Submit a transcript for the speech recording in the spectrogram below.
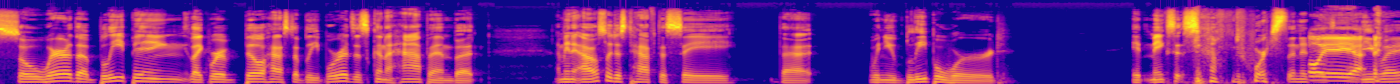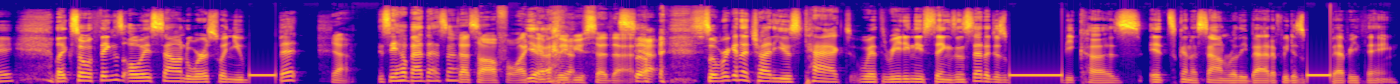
So where the bleeping, like where Bill has to bleep words, it's going to happen, but I mean, I also just have to say that when you bleep a word, it makes it sound worse than it oh, is Oh, yeah, yeah. anyway. like so things always sound worse when you it. Yeah. See how bad that sounds? That's awful. I Yeah. can't believe you said that. so, Yeah. so we're gonna try to use tact with reading these things instead of just because it's gonna sound really bad if we just everything.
